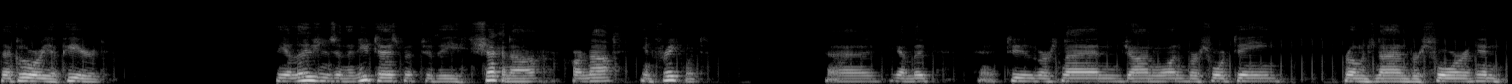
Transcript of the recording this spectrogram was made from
the glory appeared. The allusions in the New Testament to the Shekinah are not infrequent. Uh, you got Luke uh, 2 verse 9, John 1 verse 14, Romans 9 verse 4, and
